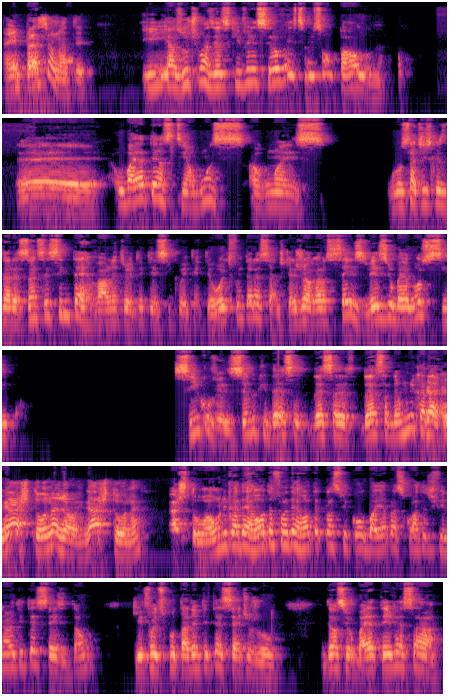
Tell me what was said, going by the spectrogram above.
É impressionante. E as últimas vezes que venceu, venceu em São Paulo, né? É, o Bahia tem assim algumas algumas algumas estatísticas interessantes. Esse intervalo entre 85 e 88 foi interessante, que eles jogaram seis vezes e o Bahia ganhou cinco. Cinco vezes, sendo que dessa, dessa, dessa única derrota. Gastou, né, Jovem? Gastou, né? Gastou. A única derrota foi a derrota que classificou o Bahia para as quartas de final em 86, então, que foi disputado em 87 o jogo. Então, assim, o Bahia teve essa.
